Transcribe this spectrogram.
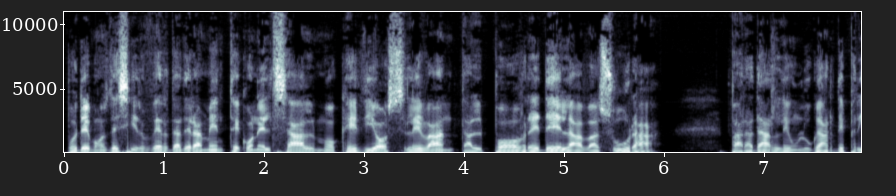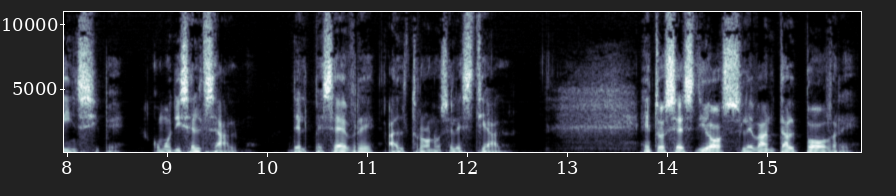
Podemos decir verdaderamente con el Salmo que Dios levanta al pobre de la basura para darle un lugar de príncipe, como dice el Salmo, del pesebre al trono celestial. Entonces Dios levanta al pobre,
